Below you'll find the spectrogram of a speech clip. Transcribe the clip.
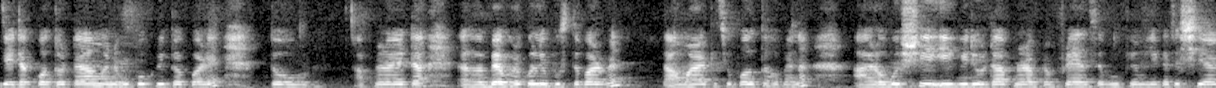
যে এটা কতটা মানে উপকৃত করে। তো আপনারা এটা ব্যবহার করলে বুঝতে পারবেন। তা আমার আর কিছু বলতে হবে না। আর অবশ্যই এই ভিডিওটা আপনারা আপনার ফ্রেন্ডস এবং ফ্যামিলির কাছে শেয়ার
